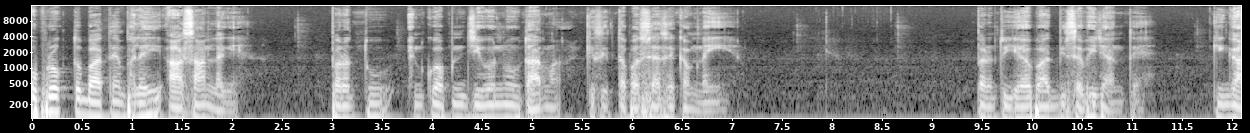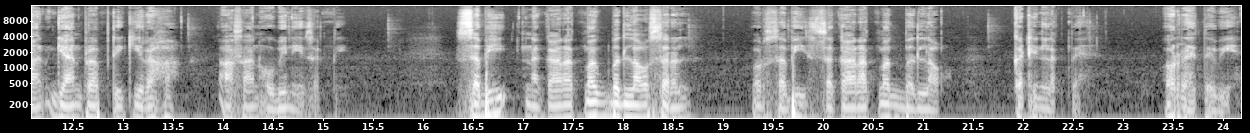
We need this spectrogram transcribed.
उपरोक्त तो बातें भले ही आसान लगें, परंतु इनको अपने जीवन में उतारना किसी तपस्या से कम नहीं है। परंतु यह बात भी सभी जानते हैं कि ज्ञान प्राप्ति की राह आसान हो भी नहीं सकती। सभी नकारात्मक बदलाव सरल और सभी सकारात्मक बदलाव कठिन लगते हैं और रहते भी हैं।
